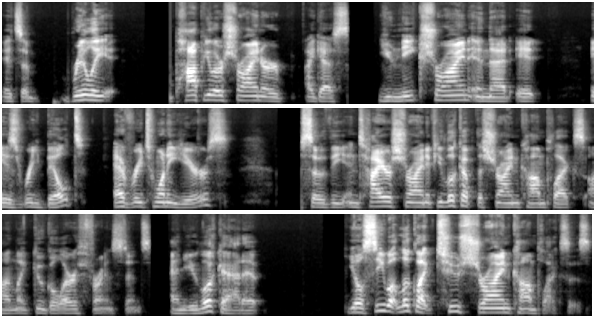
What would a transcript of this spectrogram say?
It's a really popular shrine, or I guess unique shrine, in that it is rebuilt every 20 years. So the entire shrine, if you look up the shrine complex on like Google Earth, for instance, and you look at it, you'll see what look like two shrine complexes.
